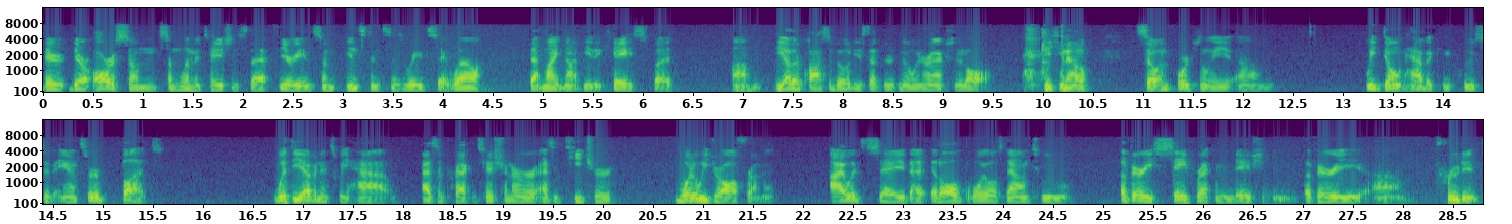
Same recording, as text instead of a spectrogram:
there there are some some limitations to that theory in some instances where you'd say, well, that might not be the case, but um, the other possibility is that there's no interaction at all. you know, so unfortunately, um, we don't have a conclusive answer. But with the evidence we have, as a practitioner, as a teacher, what do we draw from it? I would say that it all boils down to a very safe recommendation, a very um, prudent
